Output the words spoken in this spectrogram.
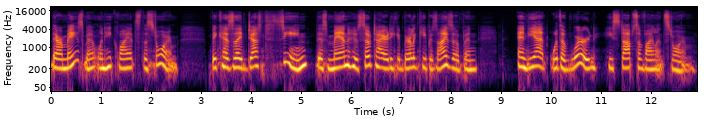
their amazement when he quiets the storm because they've just seen this man who's so tired he can barely keep his eyes open, and yet, with a word, he stops a violent storm.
